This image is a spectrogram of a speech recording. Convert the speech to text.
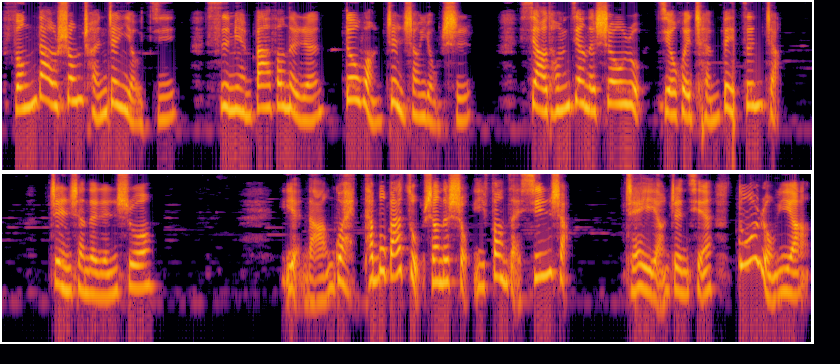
逢到双船镇有急，四面八方的人都往镇上涌时，小铜匠的收入就会成倍增长。镇上的人说：“也难怪他不把祖上的手艺放在心上，这样挣钱多容易啊！”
